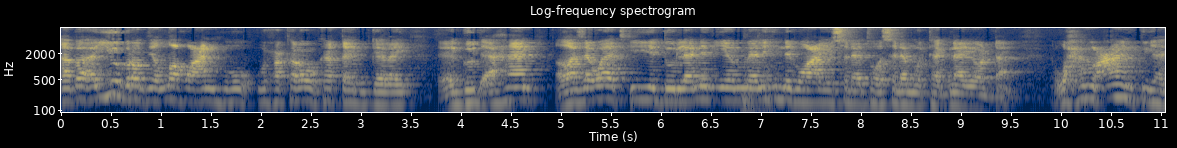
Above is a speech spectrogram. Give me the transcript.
aba ayuub radi allahu canhu wuxuu kaloo ka qayb galay guud ahaan ghazawaadkii iyo duulaanadii iyo meelihii nebigu calayhi salaatu wasalaam uu taagnaay oo dhan waxaanu caan ku yahay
